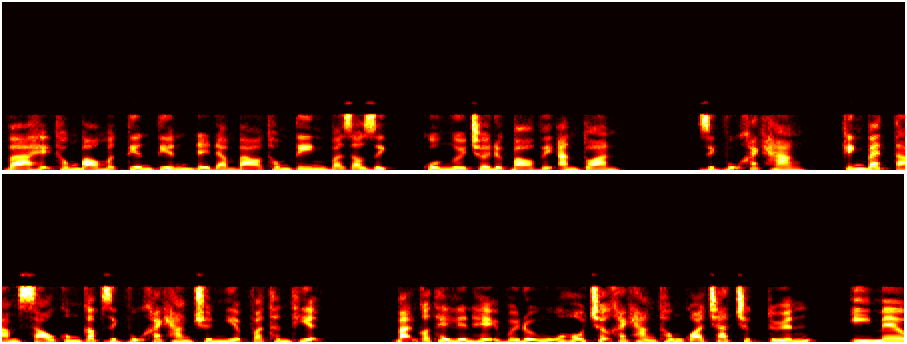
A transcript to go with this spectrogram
và hệ thống bảo mật tiên tiến để đảm bảo thông tin và giao dịch của người chơi được bảo vệ an toàn. Dịch vụ khách hàng, KingBet86 cung cấp dịch vụ khách hàng chuyên nghiệp và thân thiện. Bạn có thể liên hệ với đội ngũ hỗ trợ khách hàng thông qua chat trực tuyến, email.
